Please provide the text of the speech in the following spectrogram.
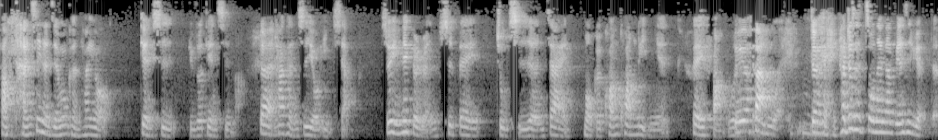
访谈性的节目可能它有电视，比如说电视嘛，对，它可能是有影像，所以那个人是被。主持人在某个框框里面被访问，一个范围，对他就是坐在那边是远的。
